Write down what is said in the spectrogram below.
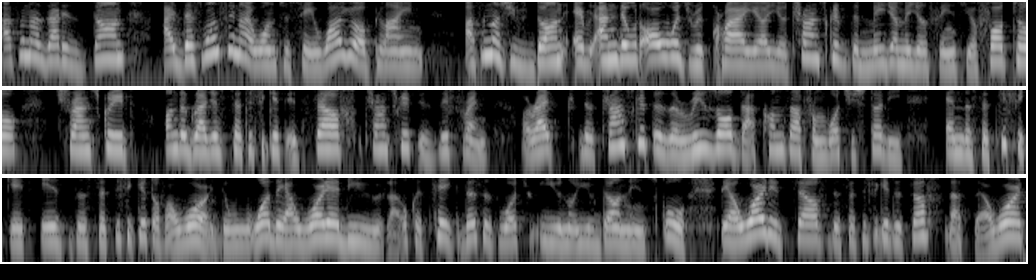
as soon as that is done I, there's one thing i want to say. While you're applying as soon as you've done every and they would always require your transcript the major major things your photo transcript undergraduate certificate itself transcript is different all right? The transcript is a result that comes out from what you study and the certificate is the certificate of award the, what they awarded you like okay take this is what you know you've done in school. The award itself the certificate itself that's the award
